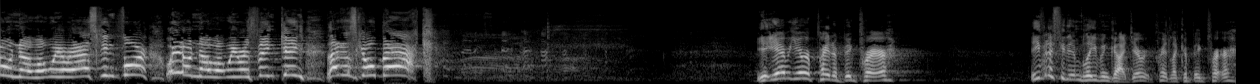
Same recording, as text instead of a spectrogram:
don't know what we were asking for. We don't know what we were thinking. Let us go back. You, ever, you ever prayed a big prayer? Even if you didn't believe in God, you ever prayed like a big prayer?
